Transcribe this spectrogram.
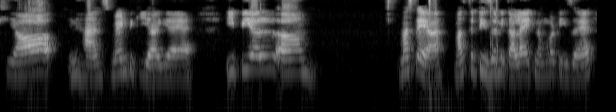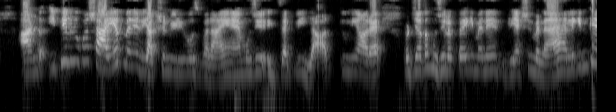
क्या इन्हांसमेंट किया गया है। ईपीएल मस्त है यार, मस्त टीजर निकाला है, एक नंबर टीजर है। एंड ईपीएल के ऊपर शायद मैंने रिएक्शन वीडियोस बनाए हैं, मुझे एग्जैक्टली exactly याद क्यों नहीं आ रहा है बट जहाँ तक मुझे लगता है कि मैंने रिएक्शन बनाया है, लेकिन के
